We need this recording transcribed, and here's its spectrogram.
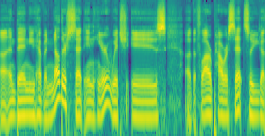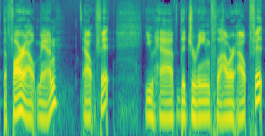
Uh, and then you have another set in here, which is uh, the Flower Power set. So you got the Far Out Man outfit. You have the Dream Flower outfit.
